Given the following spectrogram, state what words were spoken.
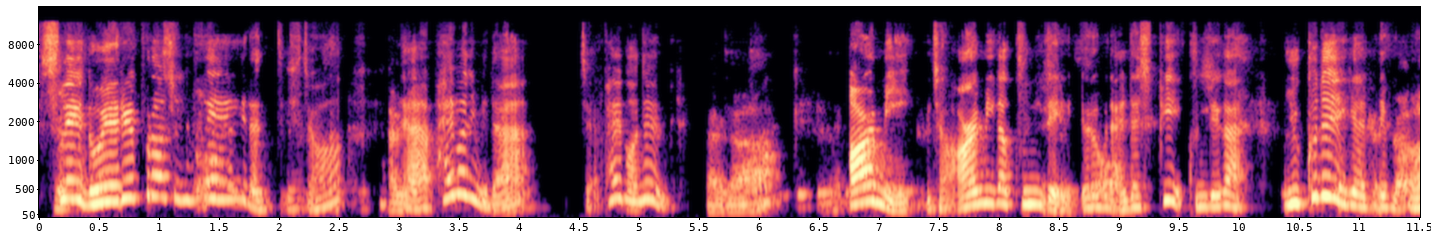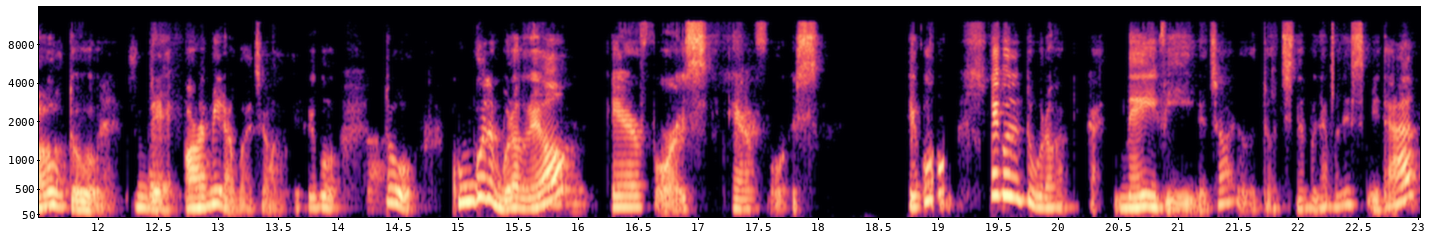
슬레이 노예를 풀어주는 후에라는 뜻이죠. 자, 8번입니다. 자, 8번은 army. 그죠? army가 군대. 여러분 알다시피 군대가 육군을 얘기할 때 보통 또 군대 army라고 하죠. 그리고 또 공군은 뭐라 그래요? air force. air force. 그리고 해군은 또 뭐라고 합니까? navy. 그죠? 이것도 지난번에 한번 했습니다.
